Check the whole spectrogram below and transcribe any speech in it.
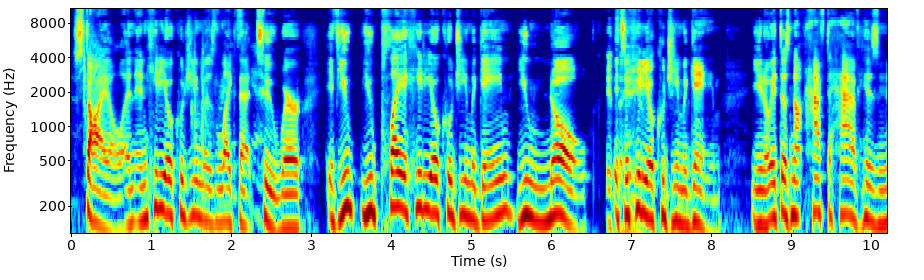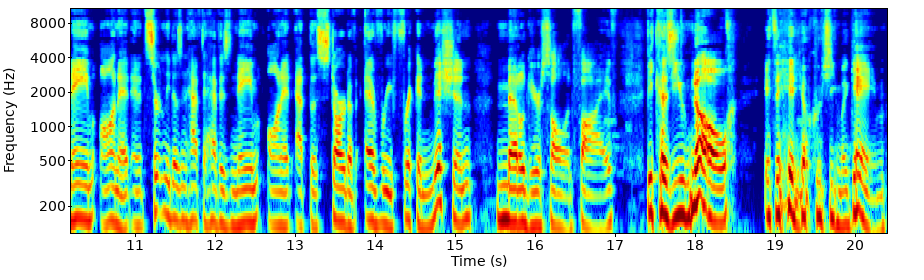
style and, and hideo kojima is like that Yeah. too where if you you play a hideo kojima game you know It's it's, a a, hideo kojima game you know it does not have to have his name on it and it certainly doesn't have to have his name on it at the start of every frickin' mission metal gear solid 5 because you know it's a hideo kojima game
